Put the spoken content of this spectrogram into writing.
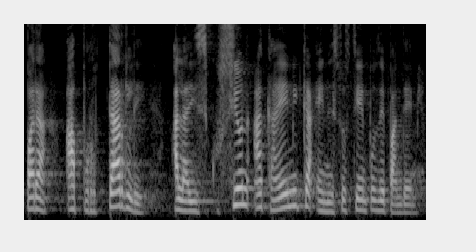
para aportarle a la discusión académica en estos tiempos de pandemia.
